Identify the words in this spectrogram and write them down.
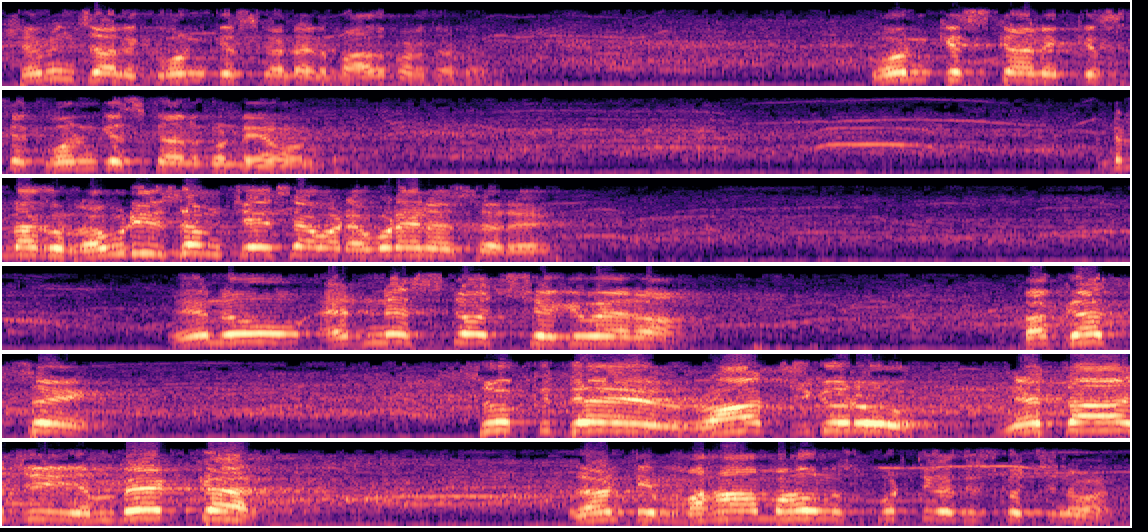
క్షమించాలి కోన్ కిస్క అంటే ఆయన బాధపడతాడు. కోన్ కిస్క అని కిస్క కోన్ కిస్క అనుకుంటే ఏముంటుంది అంటే నాకు రౌడీజం చేసేవాడు ఎవడైనా సరే నేను Ernesto Che Guevara Bhagat Singh Sukhdev Rajguru Netaji Ambedkar. ఇలాంటి మహామహులను స్ఫూర్తిగా తీసుకొచ్చినవాడు.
